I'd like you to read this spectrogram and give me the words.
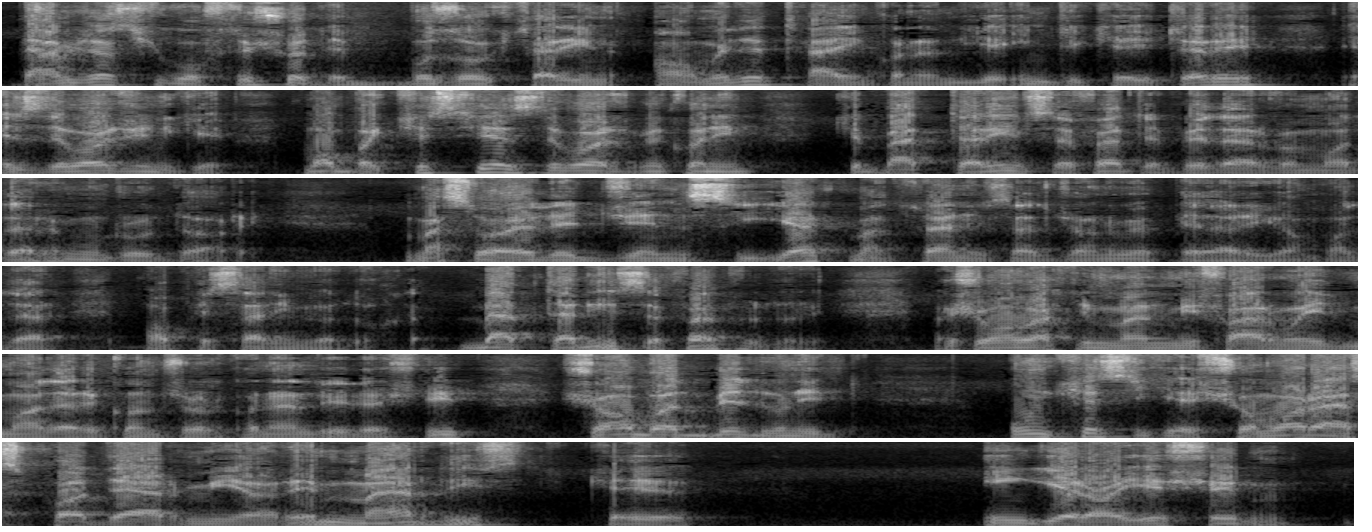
به همین که گفته شده بزرگترین عامل تعیین کننده یه ایندیکیتور ازدواج اینه که ما با کسی ازدواج می‌کنیم که بدترین صفت پدر و مادرمون رو داره. مسائل جنسیت مطرح نیست از جانب پدر یا مادر ما پسریم یا دختر. بدترین صفت رو داره. و شما وقتی من میفرمایید مادر کنترل کننده داشتید شما باید بدونید اون کسی که شما رو از پا در میاره مردی است که این گرایش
